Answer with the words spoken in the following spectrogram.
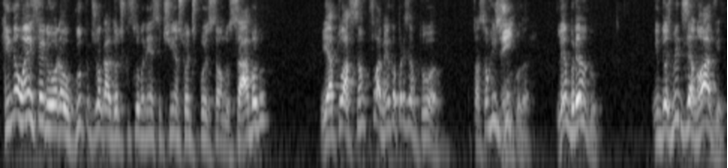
que não é inferior ao grupo de jogadores que o Fluminense tinha à sua disposição no sábado e a atuação que o Flamengo apresentou. Atuação ridícula. Sim. Lembrando, em 2019,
